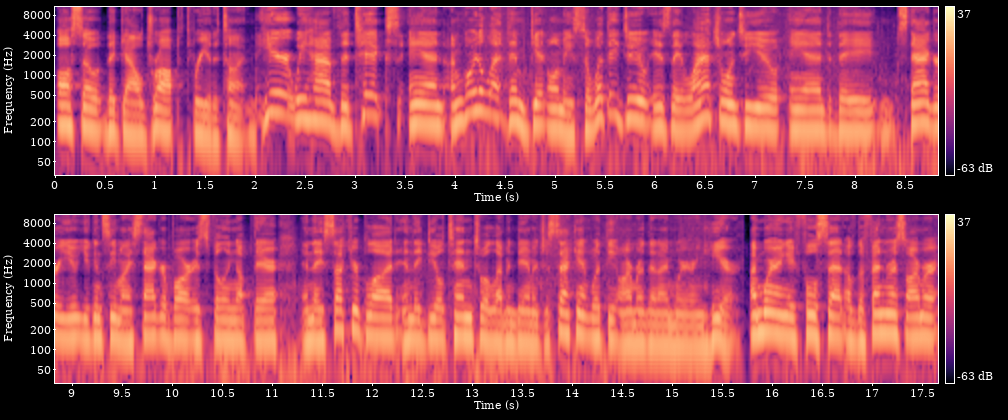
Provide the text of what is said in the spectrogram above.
Also, the gjall drop three at a time. Here we have the ticks and I'm going to let them get on me. So what they do is they latch onto you and they stagger you. You can see my stagger bar is filling up there and they suck your blood and they deal 10 to 11 damage a second with the armor that I'm wearing here. I'm wearing a full set of the Fenris armor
